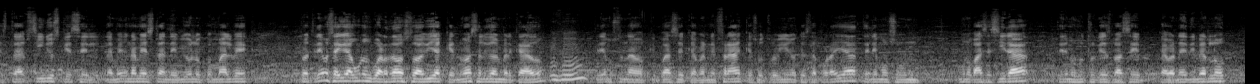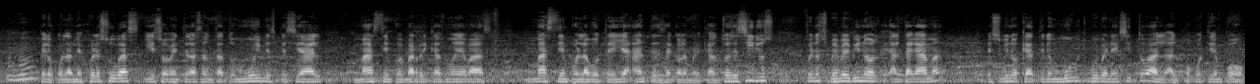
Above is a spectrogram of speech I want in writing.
Está Sirius, que es una mezcla Nebbiolo con Malbec. Pero tenemos ahí algunos guardados todavía que no han salido al mercado. Tenemos una que base Cabernet Franc, que es otro vino que está por allá. Tenemos un, uno base Syrah. Tenemos otro que es base Cabernet de Merlot, pero con las mejores uvas. Y eso obviamente va a ser un trato muy especial, más tiempo en barricas nuevas, más tiempo en la botella antes de sacarlo al mercado. Entonces Sirius fue nuestro primer vino alta gama, es un vino que ha tenido muy, muy buen éxito al, poco tiempo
